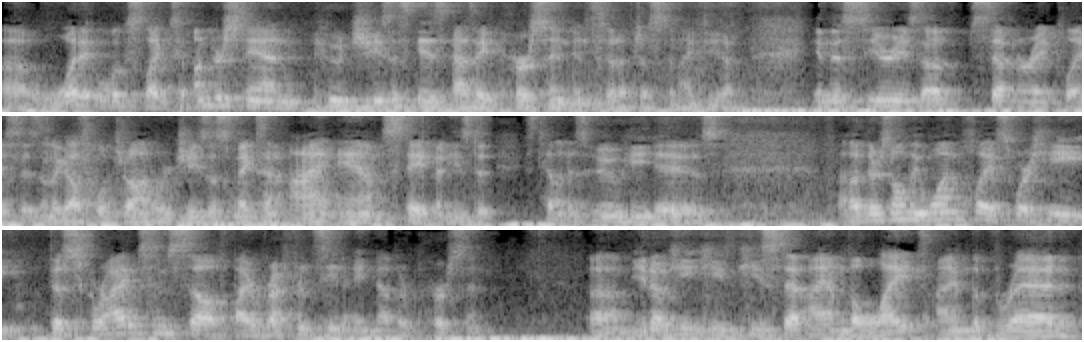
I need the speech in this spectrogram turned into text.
uh, what it looks like to understand who Jesus is as a person instead of just an idea. In this series of seven or eight places in the Gospel of John where Jesus makes an I am statement, he's, de- he's telling us who he is. Uh, there's only one place where he describes himself by referencing another person. Um, you know, he, he, he said, I am the light, I am the bread,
